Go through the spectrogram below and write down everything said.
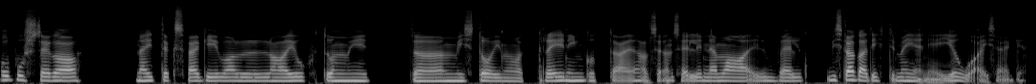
hobustega näiteks vägivallajuhtumid, Äh, mis toimuvad treeningute ajal, see on selline maailm veel, mis väga tihti meieni ei jõua isegi.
